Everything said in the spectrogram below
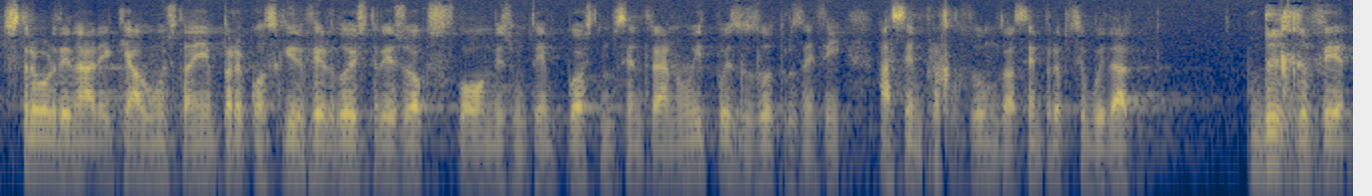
extraordinária que alguns têm para conseguir ver dois, três jogos de futebol ao mesmo tempo. Gosto de me centrar num e depois os outros, enfim, há sempre resumos, há sempre a possibilidade de rever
